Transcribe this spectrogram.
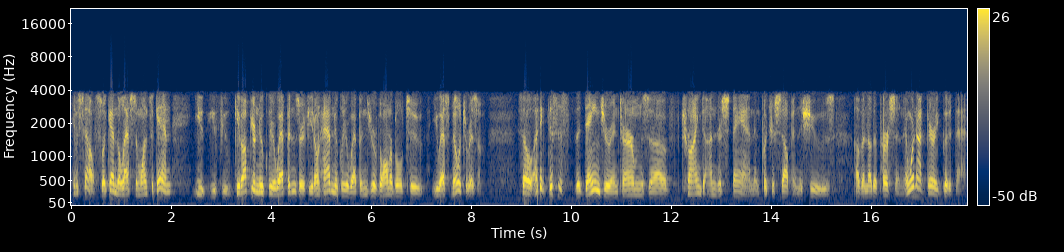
himself. So again, the lesson once again you, if you give up your nuclear weapons or if you don't have nuclear weapons, you're vulnerable to U.S. militarism. So I think this is the danger in terms of trying to understand and put yourself in the shoes of another person. And we're not very good at that.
